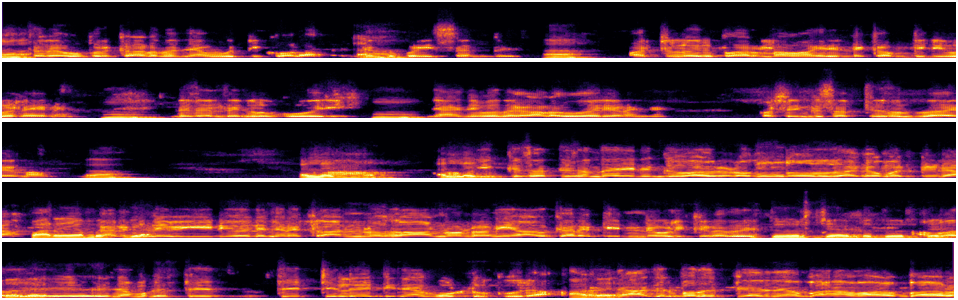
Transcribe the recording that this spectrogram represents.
എത്ര ഊപ്പർ കടന്ന് ഞാൻ വീട്ടിക്കോളാം. എന്റെ പൈസ ഉണ്ട്. മറ്റുള്ളവർ പറഞ്ഞ മാതിരി എന്റെ കമ്പനി ഇവിടെയാണ് എന്റെ സ്ഥലത്ത് നിങ്ങൾ പോരി. ഞാൻ കളവ് വരികയാണെങ്കിൽ പക്ഷെ എനിക്ക് സത്യസന്ധത അല്ല അല്ല. എനിക്ക് സത്യസന്ധത എനിക്ക് അവരോടൊന്നും ഇതാക്കാൻ പറ്റില്ല. പറയാൻ പറ്റില്ല. വീഡിയോയിൽ ഇങ്ങനെ കണ്ണു കാണുന്നോണ്ടാണ് ഈ ആൾക്കാരൊക്കെ എന്നെ വിളിക്കണത്. തീർച്ചയായിട്ടും തീർച്ചയായിട്ടും നമുക്ക് തെറ്റിലേക്ക് ഞാൻ കൂട്ടിക്കൂല. ഞാൻ ചിലപ്പോ തെറ്റിയാണ് ഞാൻ ബഹറ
